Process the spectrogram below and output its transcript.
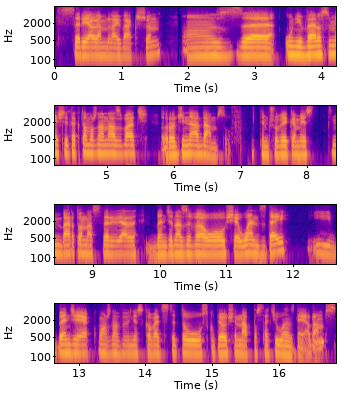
serialem live action z uniwersum, jeśli tak to można nazwać, rodziny Adamsów. Tym człowiekiem jest Tim Burton, a serial będzie nazywało się Wednesday i będzie, jak można wywnioskować z tytułu, skupiał się na postaci Wednesday Adams.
